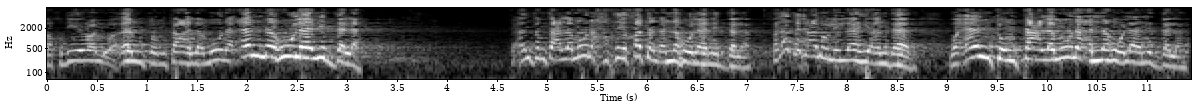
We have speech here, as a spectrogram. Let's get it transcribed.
تقديرا وأنتم تعلمون أنه لا ند له. فأنتم تعلمون حقيقة أنه لا ند له. فلا تجعلوا لله أنداد وأنتم تعلمون أنه لا ند له.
